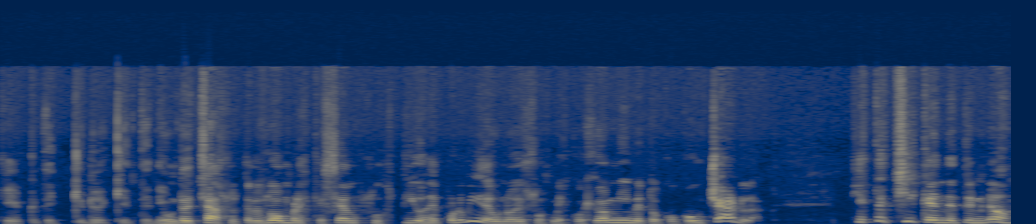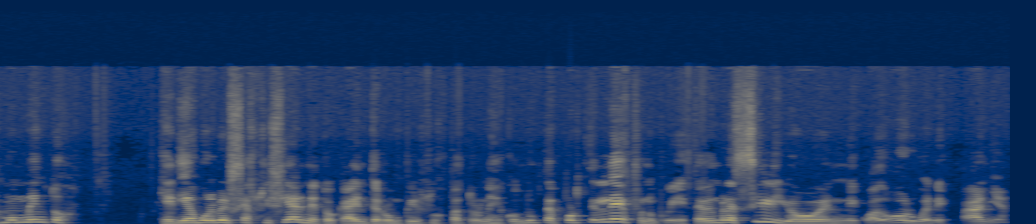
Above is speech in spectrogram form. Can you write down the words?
que, tenía un rechazo, tres hombres que sean sus tíos de por vida. Uno de esos me escogió a mí, me tocó coacharla que esta chica en determinados momentos quería volverse a suicidar, me tocaba interrumpir sus patrones de conducta por teléfono, porque ella estaba en Brasil, yo en Ecuador o en España.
